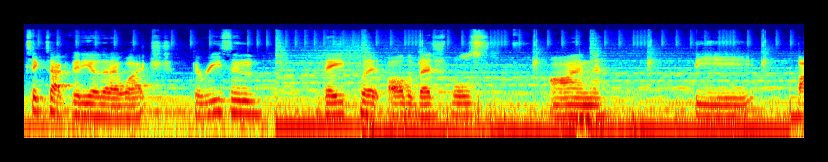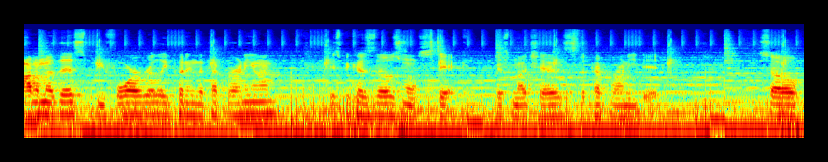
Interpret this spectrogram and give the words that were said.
TikTok video that I watched, the reason they put all the vegetables on the bottom of this before really putting the pepperoni on is because those won't stick as much as the pepperoni did. So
